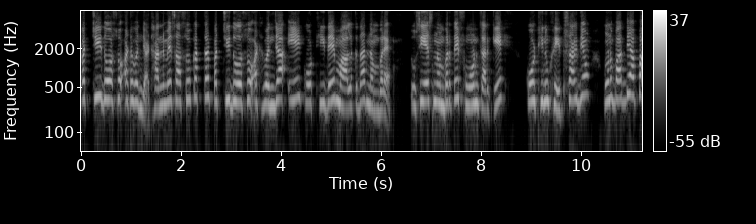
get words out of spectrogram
25258 98771 25258 ਇਹ ਕੋਠੀ ਦੇ ਮਾਲਕ ਦਾ ਨੰਬਰ ਹੈ। ਤੁਸੀਂ ਇਸ ਨੰਬਰ ਤੇ ਫੋਨ ਕਰਕੇ ਕੋਠੀ ਨੂੰ ਖਰੀਦ ਸਕਦੇ ਹੋ। ਹੁਣ ਵੱਧਦੇ ਹਾਂ ਆਪਾਂ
